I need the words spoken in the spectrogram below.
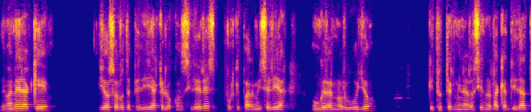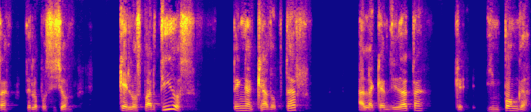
De manera que yo solo te pediría que lo consideres porque para mí sería un gran orgullo que tú terminaras siendo la candidata de la oposición que los partidos tengan que adoptar a la candidata que imponga,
